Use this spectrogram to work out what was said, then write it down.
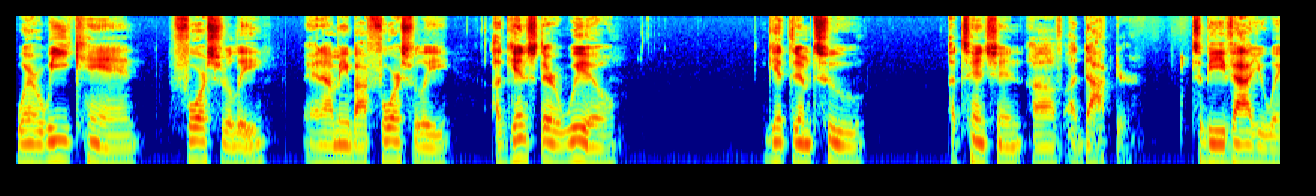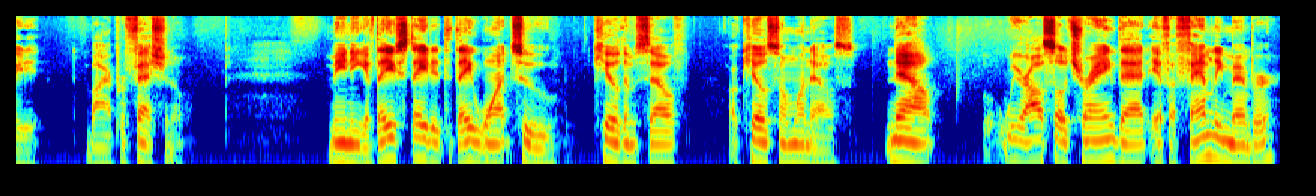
where we can forcefully, and I mean by forcefully, against their will, get them to attention of a doctor to be evaluated by a professional. Meaning, if they've stated that they want to kill themselves or kill someone else. Now, we're also trained that if a family member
